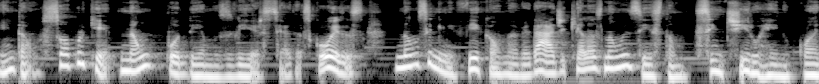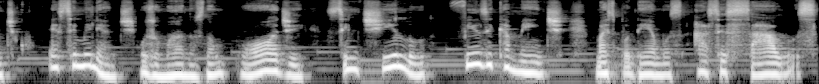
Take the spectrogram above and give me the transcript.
Então, só porque não podemos ver certas coisas, não significam, na verdade, que elas não existam. Sentir o reino quântico é semelhante. Os humanos não podem senti-lo fisicamente, mas podemos acessá-los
